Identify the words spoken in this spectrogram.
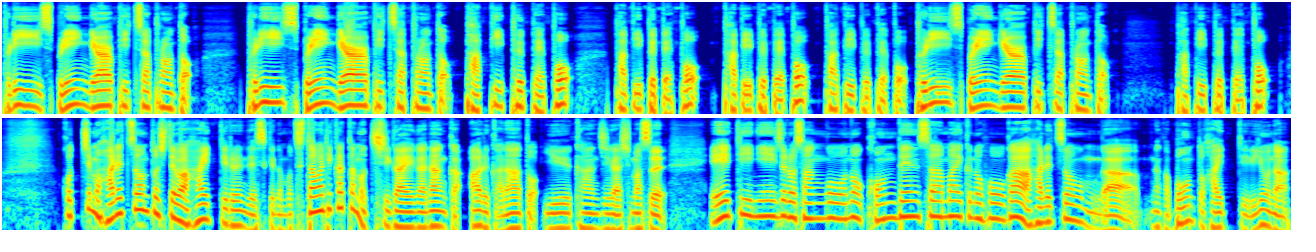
Please bring your pizza pronto.Please bring your pizza pronto. パピプペポ、パピプペポ、パピプペポ、パピプペポ。Please bring your pizza pronto. パピプペポ。こっちも破裂音としては入ってるんですけども、伝わり方の違いがなんかあるかなという感じがします。AT2035 のコンデンサーマイクの方が破裂音がなんかボンと入っているような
